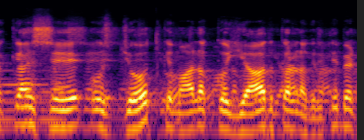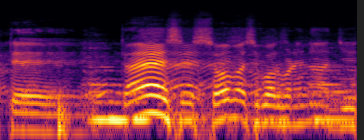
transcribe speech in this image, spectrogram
एक ऐसे उस जोत के मालक को याद कर लग रही थी बेटे। कैसे सौ बोल बने ना जी।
